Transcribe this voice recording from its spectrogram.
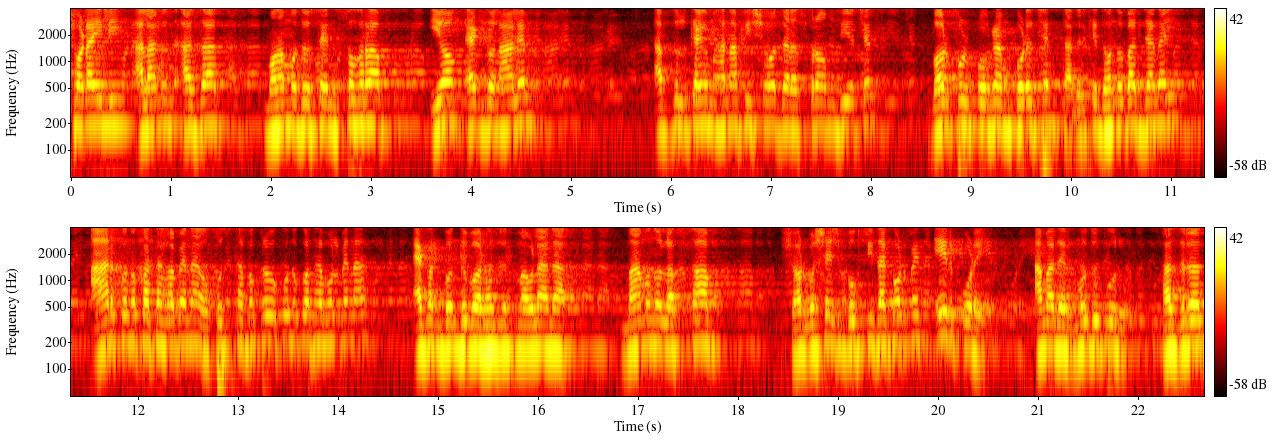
সরাইলি, আলামিন আজাদ, মোহাম্মদ হোসেন সোহরাব, ইয়ং একদল আলেম, আব্দুল কাইম হানাফি সহ যারা শ্রম দিয়েছেন, ভরপুর প্রোগ্রাম করেছেন, তাদেরকে ধন্যবাদ জানাই। আর কোনো কথা হবে না, উপস্থাপকরাও কোনো কথা বলবে না। এখন বন্ধুবর হজরত মাওলানা মামুনুল সাহ সর্বশেষ বক্তৃতা করবেন। এরপরে আমাদের মধুপুর হজরত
